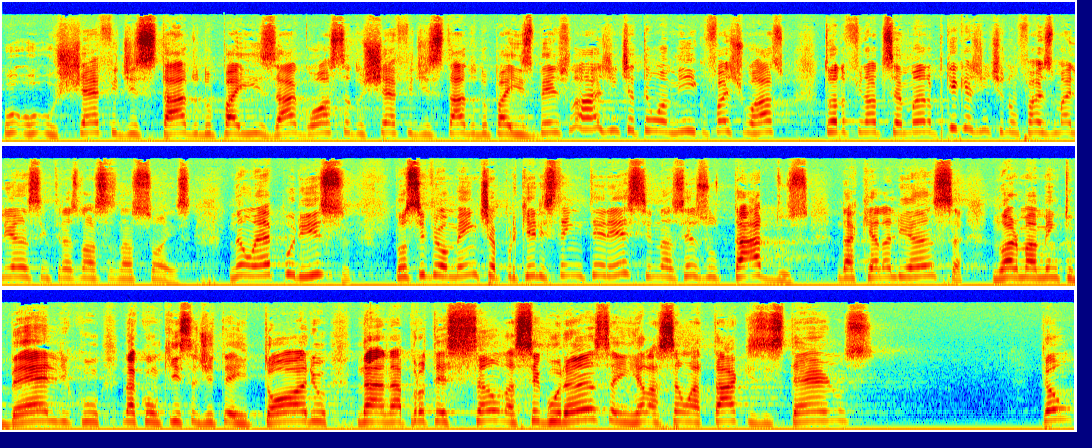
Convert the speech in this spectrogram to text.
o, o, o chefe de Estado do país A gosta do chefe de Estado do país B, ele fala, ah, a gente é tão amigo, faz churrasco todo final de semana, por que, que a gente não faz uma aliança entre as nossas nações? Não é por isso, possivelmente é porque eles têm interesse nos resultados daquela aliança, no armamento bélico, na conquista de território, na, na proteção, na segurança em relação a ataques externos. Então,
